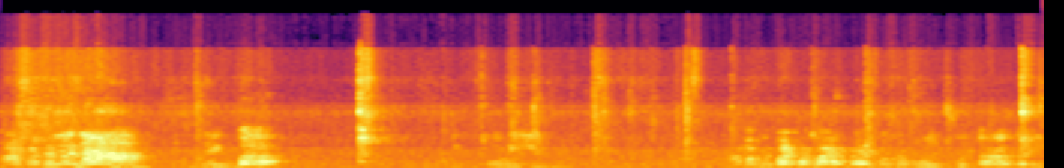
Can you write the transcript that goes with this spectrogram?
মা পাঠালে না? দেখবা কি করি। আমাকে পাঠাবা কার কথা বলছো, তাড়াতাড়ি।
